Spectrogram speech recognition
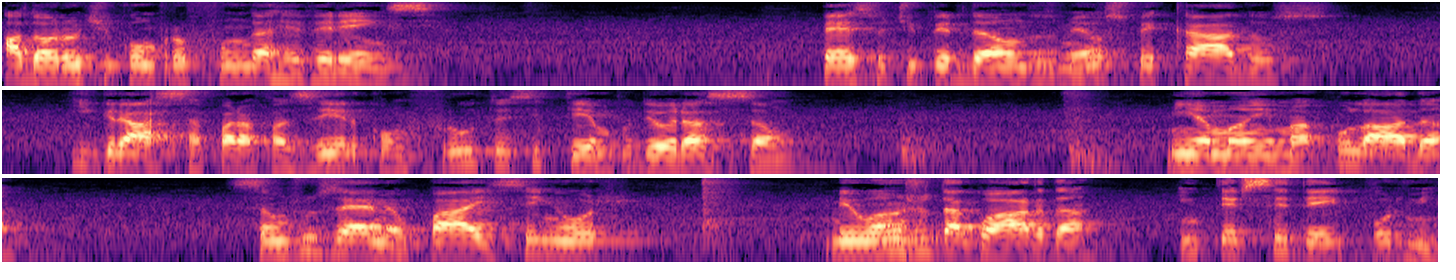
Adoro-te com profunda reverência. Peço-te perdão dos meus pecados e graça para fazer com fruto esse tempo de oração. Minha Mãe Imaculada, São José, meu Pai, Senhor, meu anjo da guarda, intercedei por mim.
